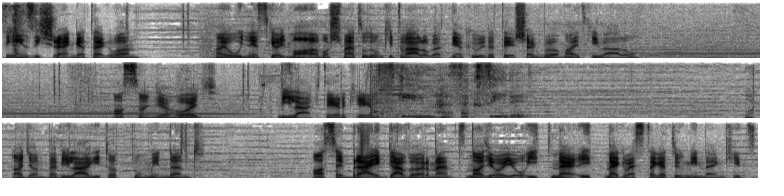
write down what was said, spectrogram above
Pénz is rengeteg van. Na jó, úgy néz ki, hogy ma most már tudunk itt válogatni a küldetésekből, majd kiváló. Azt mondja, hogy világtérkép. A. Ott nagyon bevilágítottunk mindent. Azt mondja, Bright Government. Nagyon jó. Itt, me itt megvesztegetünk mindenkit.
